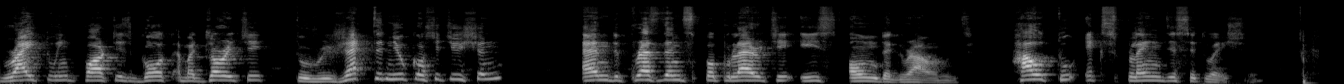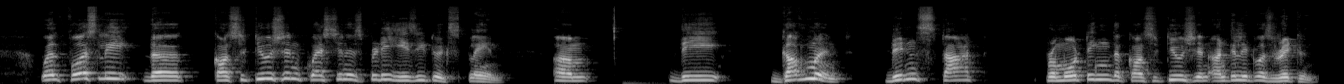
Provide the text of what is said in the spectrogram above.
right wing parties got a majority to reject the new constitution, and the president's popularity is on the ground. How to explain this situation? Well, firstly, the constitution question is pretty easy to explain. Um, the government didn't start promoting the constitution until it was written.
